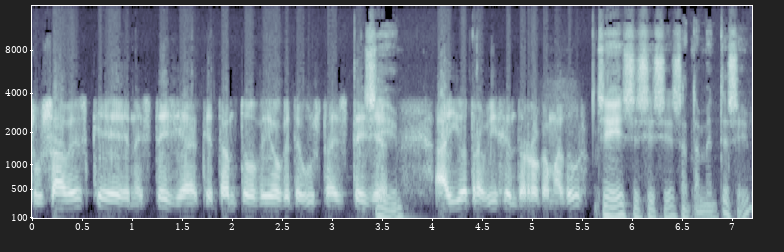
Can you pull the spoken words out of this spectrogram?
Tú sabes que en Estella, que tanto veo que te gusta Estella, Sí. hay otra virgen de Rocamadur. Sí, sí, sí, sí, exactamente, sí.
